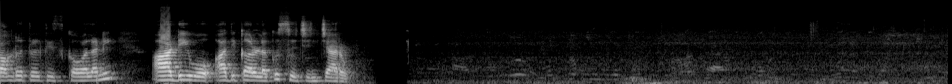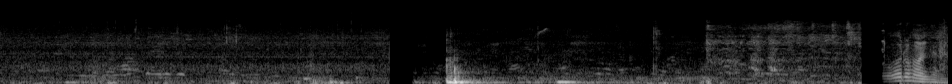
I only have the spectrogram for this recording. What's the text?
జాగ్రత్తలు తీసుకోవాలని ఆర్డీఓ అధికారులకు సూచించారు. ఎవరు మందిరం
